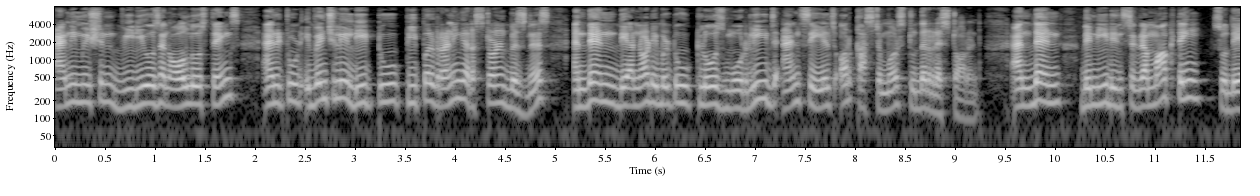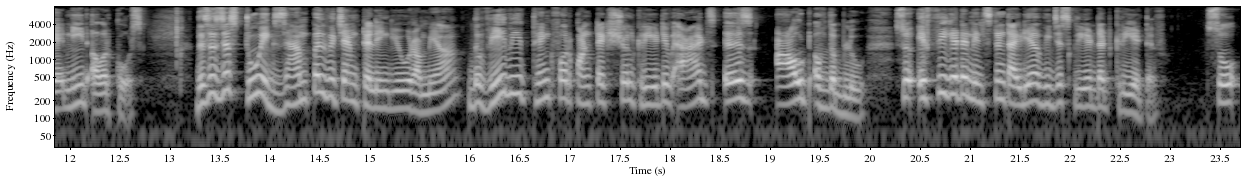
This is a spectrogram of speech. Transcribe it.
animation videos and all those things and it would eventually lead to people running a restaurant business and then they are not able to close more leads and sales or customers to their restaurant. And then they need instagram marketing so they need our course this is just two example which I'm telling you, Ramya. The way we think for contextual creative ads is out of the blue. So if we get an instant idea, we just create that creative. So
